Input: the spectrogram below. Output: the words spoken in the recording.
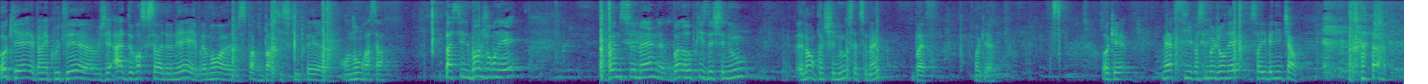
Ok, eh ben écoutez, euh, j'ai hâte de voir ce que ça va donner et vraiment euh, j'espère que vous participerez en nombre à ça. Passez une bonne journée, bonne semaine, bonne reprise de chez nous. Non, pas de chez nous cette semaine. Bref, ok. Ok, merci, passez une bonne journée, soyez bénis, ciao.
